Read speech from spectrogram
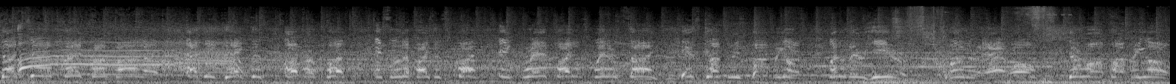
The ah! oh! defense from Mono as he takes his uppercut and solidifies his spot in Grand Finals winner side. His country's popping up, whether they're here, whether they're at home, they're all popping up.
